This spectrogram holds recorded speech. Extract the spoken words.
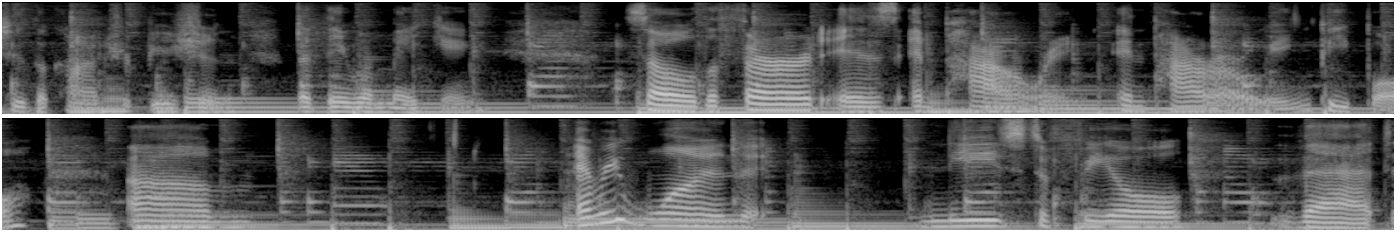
to the contribution that they were making. So the third is empowering, empowering people. Um, everyone needs to feel that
